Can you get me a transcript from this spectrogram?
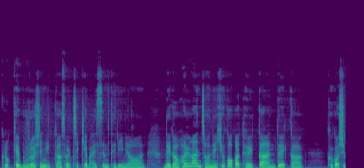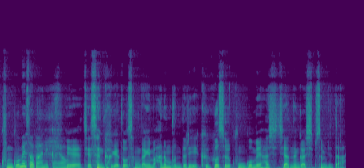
그렇게 물으시니까 솔직히 말씀드리면 내가 환란 전에 휴거가 될까 안 될까 그것이 궁금해서가 아닐까요? 예, 제 생각에도 상당히 많은 분들이 그것을 궁금해 하시지 않는가 싶습니다.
